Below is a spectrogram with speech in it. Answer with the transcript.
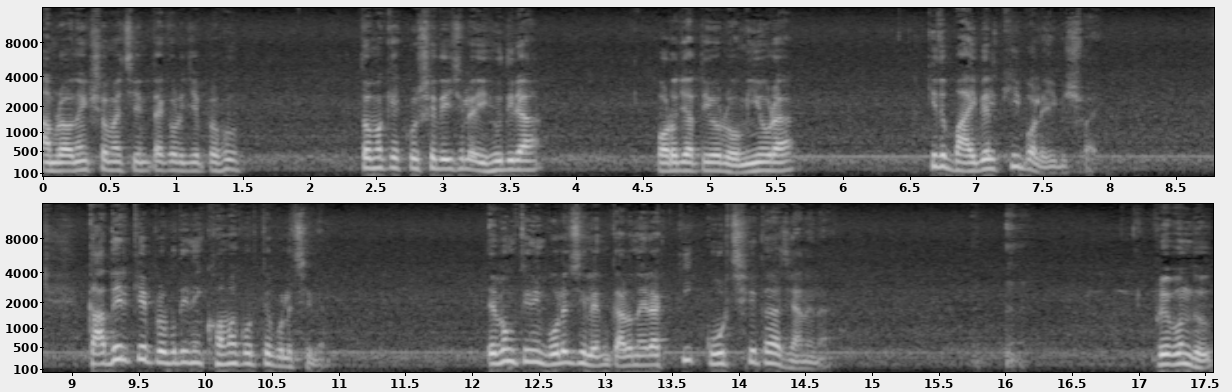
আমরা অনেক সময় চিন্তা করি যে, প্রভু, তোমাকে ক্রুশে দিয়েছিল ইহুদিরা পরজাতীয় রোমিওরা। কিন্তু বাইবেল কি বলে এই বিষয়ে? কাদেরকে প্রভু তিনি ক্ষমা করতে বলেছিলেন? এবং তিনি বলেছিলেন, কারণ এরা কি করছে তা জানে না। প্রিয় বন্ধু,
